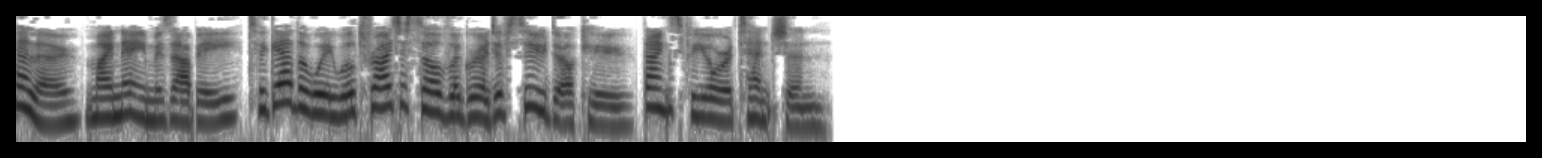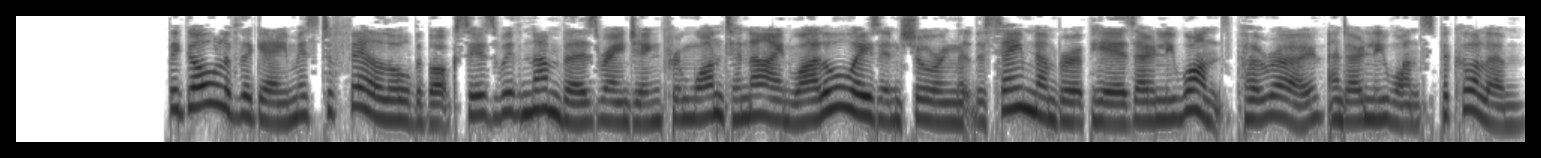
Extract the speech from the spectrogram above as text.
Hello, my name is Abby. Together we will try to solve a grid of Sudoku. Thanks for your attention. The goal of the game is to fill all the boxes with numbers ranging from 1 to 9 while always ensuring that the same number appears only once per row, and only once per column,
